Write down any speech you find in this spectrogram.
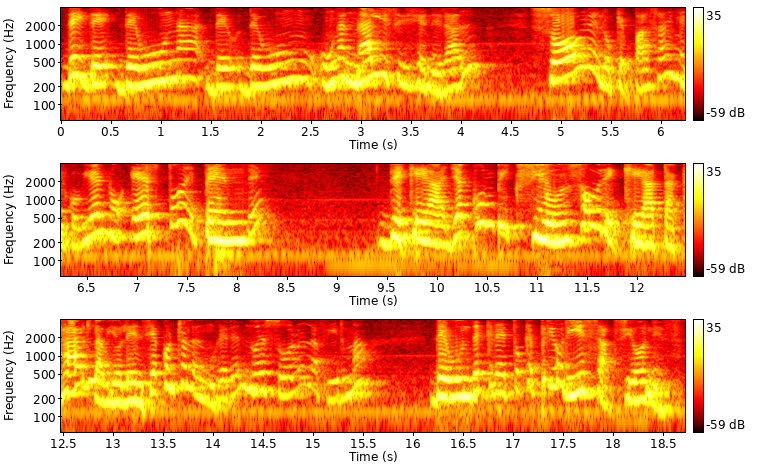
de, de, una, de, un, un, análisis general sobre lo que pasa en el gobierno. Esto depende de que haya convicción sobre que atacar la violencia contra las mujeres no es solo la firma de un decreto que prioriza acciones,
